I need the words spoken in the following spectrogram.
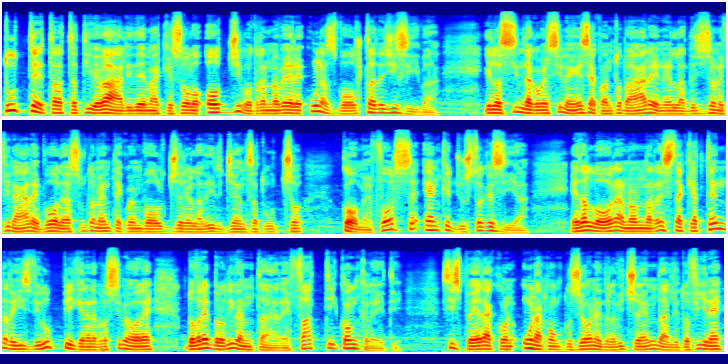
Tutte trattative valide, ma che solo oggi potranno avere una svolta decisiva. Il sindaco messinese, a quanto pare, nella decisione finale vuole assolutamente coinvolgere la dirigenza Tuccio, come forse è anche giusto che sia. Ed allora non resta che attendere gli sviluppi che nelle prossime ore dovrebbero diventare fatti concreti. Si spera con una conclusione della vicenda a lieto fine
